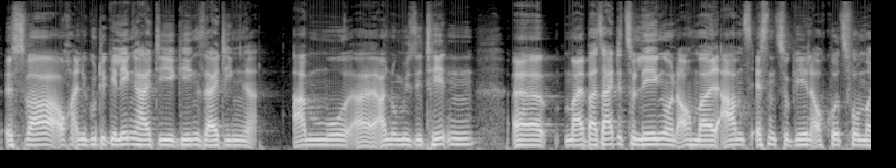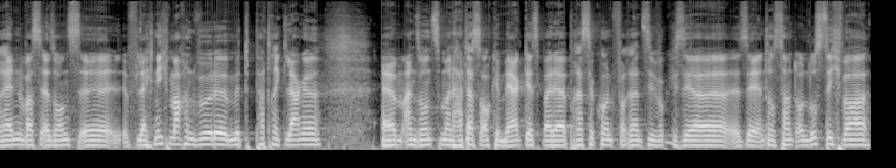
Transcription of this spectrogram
es war auch eine gute Gelegenheit, die gegenseitigen Amo, äh, Anomisitäten äh, mal beiseite zu legen und auch mal abends essen zu gehen, auch kurz vorm Rennen, was er sonst äh, vielleicht nicht machen würde mit Patrick Lange. Ähm, ansonsten, man hat das auch gemerkt jetzt bei der Pressekonferenz, die wirklich sehr, sehr interessant und lustig war,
